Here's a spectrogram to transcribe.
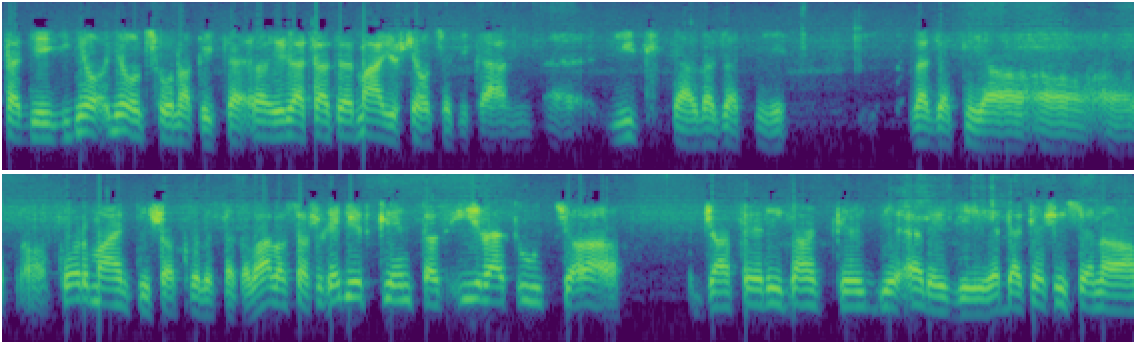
pedig 8 hónapig, illetve hát május 8-án így kell vezetni vezetni a, a, a, a kormányt, és akkor lesznek a választások. Egyébként az életútja Jafferinak egy eléggé érdekes, hiszen a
